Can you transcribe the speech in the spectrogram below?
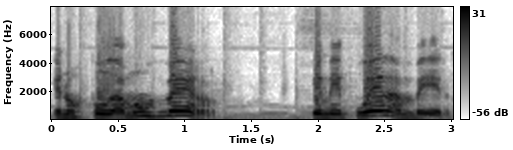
que nos podamos ver que me puedan ver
